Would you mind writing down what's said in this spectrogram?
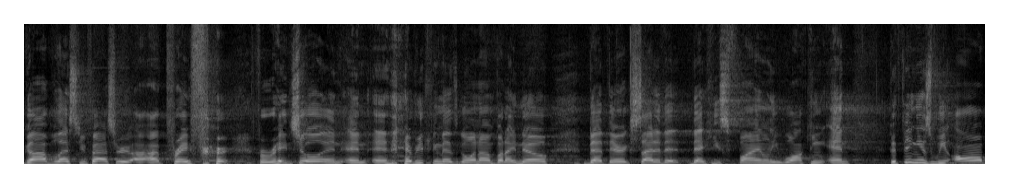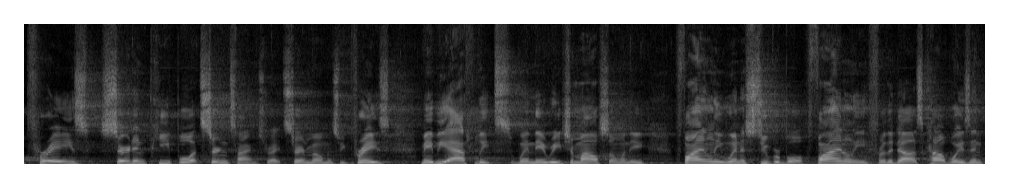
God bless you, Pastor. I, pray for, for Rachel and, and, and everything that's going on, but I know that they're excited that, that he's finally walking. And the thing is, we all praise certain people at certain times, right? Certain moments. We praise maybe athletes when they reach a milestone, when they finally win a Super Bowl, finally for the Dallas Cowboys. And,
